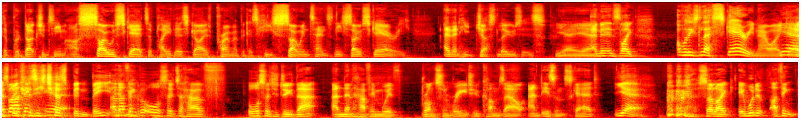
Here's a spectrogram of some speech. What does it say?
the production team are so scared to play this guy's promo because he's so intense and he's so scary, and then he just loses. Yeah, yeah. And it's like, oh, well, he's less scary now, I Yeah, guess, but I because think- he's yeah. just been beaten. And I think, but also to have, also to do that, and then have him with Bronson Reed, who comes out and isn't scared. yeah, So like, it would have. I think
